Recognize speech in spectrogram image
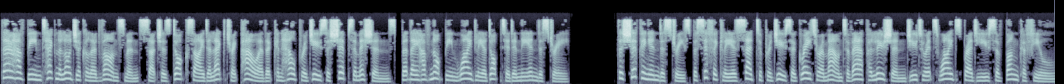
There have been technological advancements such as dockside electric power that can help reduce a ship's emissions, but they have not been widely adopted in the industry. The shipping industry specifically is said to produce a greater amount of air pollution due to its widespread use of bunker fuel.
